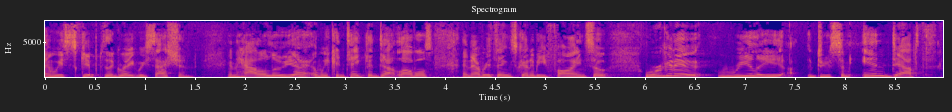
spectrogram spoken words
And we skipped the Great Recession. And hallelujah. And we can take the debt levels and everything's going to be fine. So we're going to really do some in depth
